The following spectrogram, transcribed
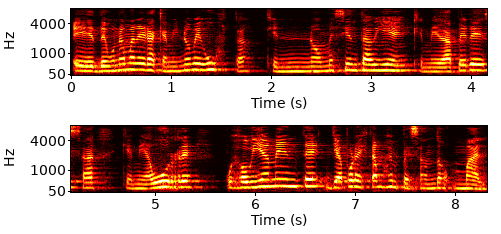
eh, de una manera que a mí no me gusta, que no me sienta bien, que me da pereza, que me aburre, pues obviamente ya por ahí estamos empezando mal.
